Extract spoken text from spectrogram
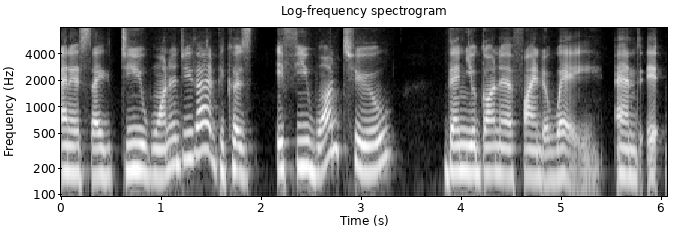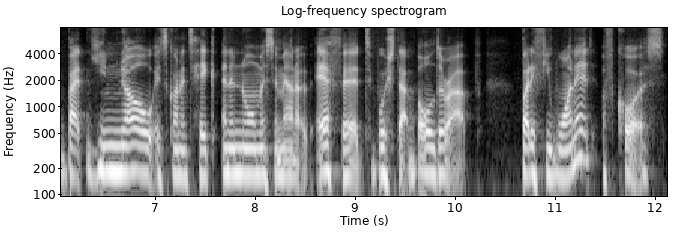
And it's like, do you want to do that? Because if you want to, then you're gonna find a way. And it, but you know it's gonna take an enormous amount of effort to push that boulder up. But if you want it, of course.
